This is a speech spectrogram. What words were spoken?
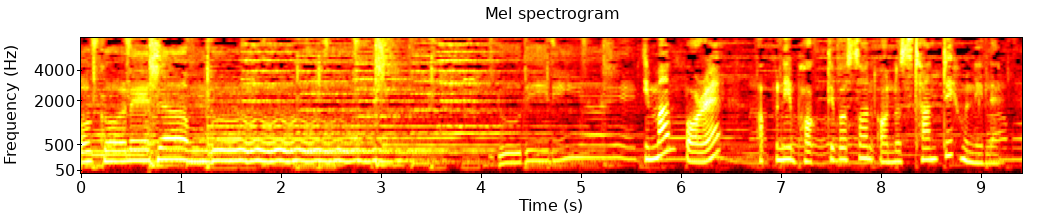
অকলে যাম ইমান পৰে আপুনি ভক্তিবচন অনুষ্ঠানটি শুনিলে।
